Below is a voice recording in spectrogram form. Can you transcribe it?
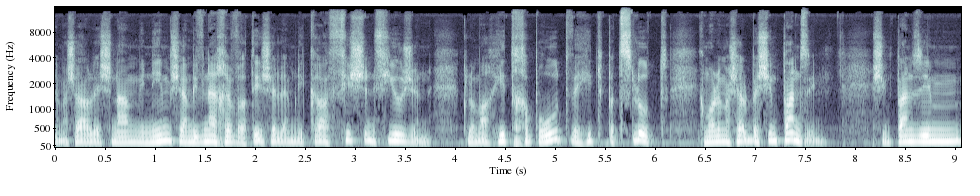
למשל, ישנם מינים שהמבנה החברתי שלהם נקרא fish and fusion, כלומר התחברות והתפצלות, כמו למשל בשימפנזים. שימפנזים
